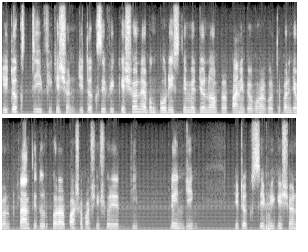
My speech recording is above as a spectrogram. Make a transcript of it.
ডিটক্সিফিকেশন। ডিটক্সিফিকেশন এবং বডি স্টিমের জন্য আপনার পানি ব্যবহার করতে পারেন। যেমন ক্লান্তি দূর করার পাশাপাশি শরীরের ডিপ ক্লিনজিং, ডিটক্সিফিকেশন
